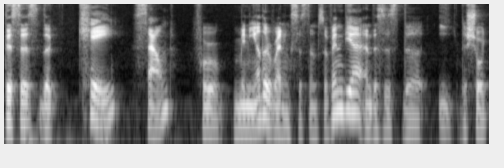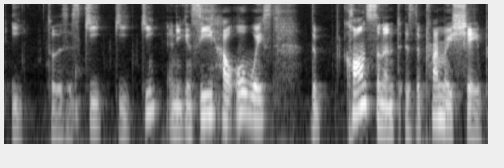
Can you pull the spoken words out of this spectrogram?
This is the K sound for many other writing systems of India, and this is the E, the short E. So this is ki, ki, ki, and you can see how always the consonant is the primary shape,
